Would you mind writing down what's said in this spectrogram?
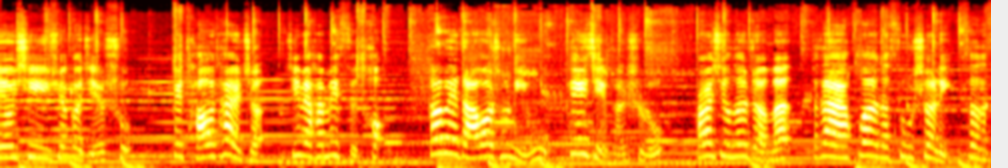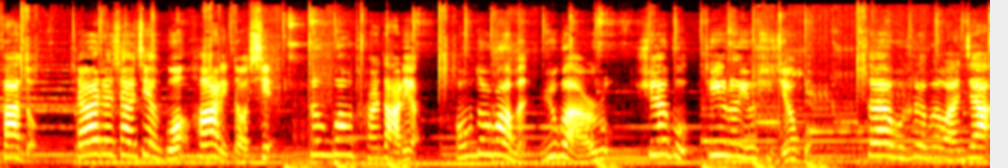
游戏宣告结束，被淘汰者即便还没死透，都被打包成礼物推进焚尸炉，而幸存者们则在昏暗的宿舍里瑟瑟发抖。小白正向建国和阿里道谢，灯光突然大亮，红灯棒们鱼贯而入，宣布第一轮游戏结果：四百五十六名玩家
